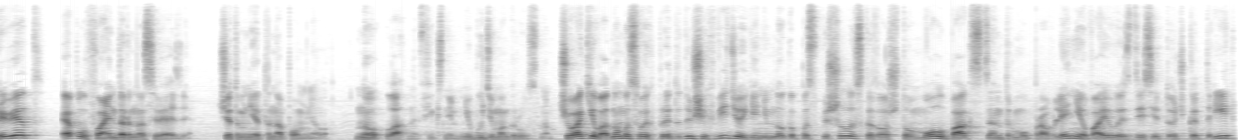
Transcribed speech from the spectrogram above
Привет, Apple Finder на связи. Что-то мне это напомнило. Ну ладно, фиг с ним, не будем о грустном. Чуваки, в одном из своих предыдущих видео я немного поспешил и сказал, что мол баг с центром управления в iOS 10.3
